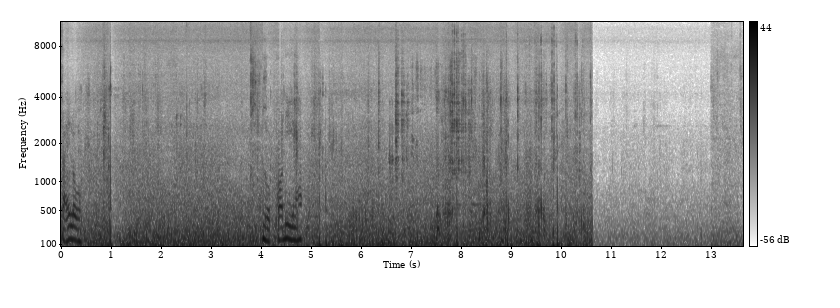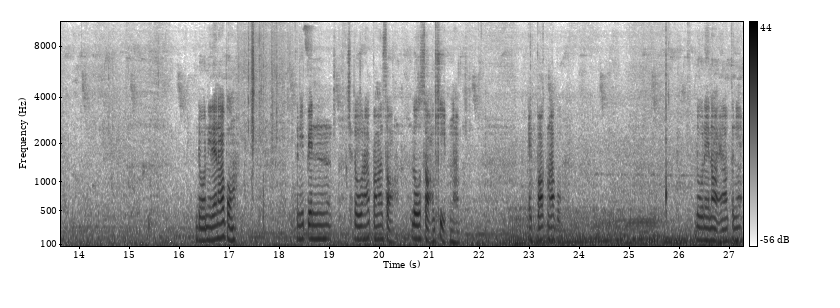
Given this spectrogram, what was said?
ไซโล หลุดพอดีนะครับ โดนอีกแล้วนะครับผม ตัวนี้เป็นชะโดนะครับ ประมาณสองโลสองขีดนะครับไอ้ป๊อกนะครับผมดูในหน่อยๆนะครับตัวเนี้ย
